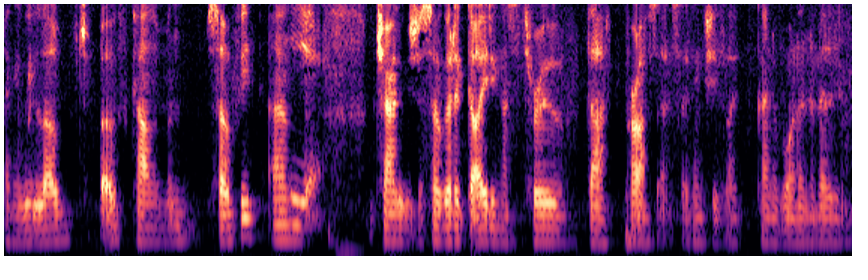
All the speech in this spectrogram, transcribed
I think we loved both Callum and Sophie. And Yes. Charlie was just so good at guiding us through that process. I think she's like kind of one in a million.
